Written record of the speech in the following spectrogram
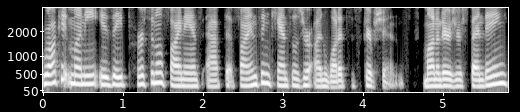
Rocket Money is a personal finance app that finds and cancels your unwanted subscriptions, monitors your spending,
